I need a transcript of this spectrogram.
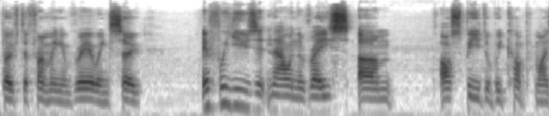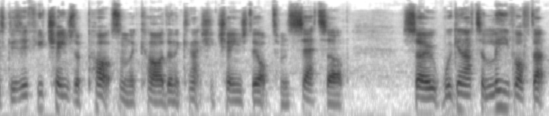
both the front wing and rear wing. So if we use it now in the race, um, our speed will be compromised because if you change the parts on the car, then it can actually change the optimum setup. So we're going to have to leave off that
